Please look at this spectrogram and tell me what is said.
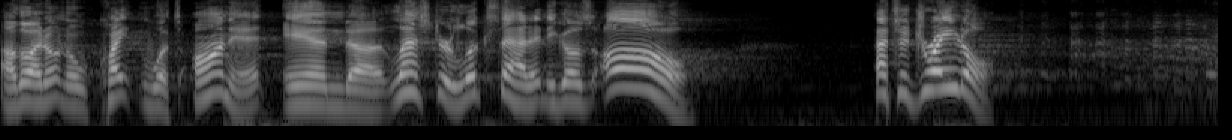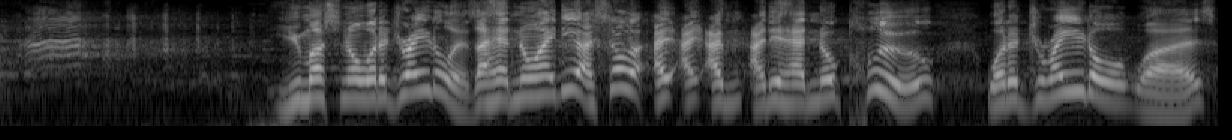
although I don't know quite what's on it. And uh, Lester looks at it and he goes, Oh, that's a dreidel. you must know what a dreidel is. I had no idea. I still, I, I, I, I had no clue what a dreidel was.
